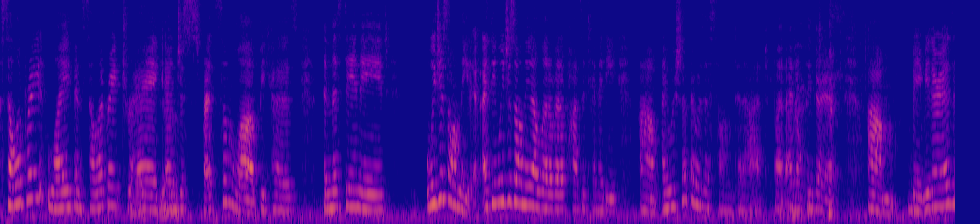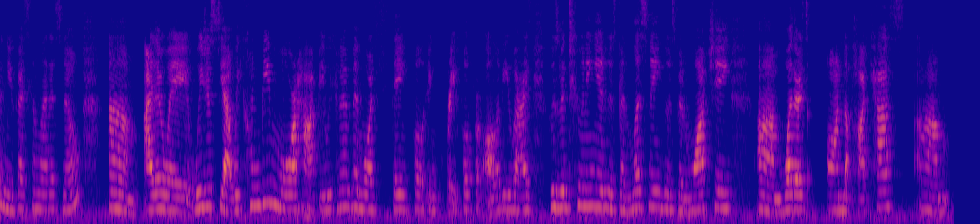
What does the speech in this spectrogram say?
celebrate life and celebrate drag Yes. and just spread some love because in this day and age, we just all need it. I think we just all need a little bit of positivity. Um, I wish that there was a song to that, but I don't think there is. Um, maybe there is, and you guys can let us know. Um, either way, we just, yeah, we couldn't be more happy. We couldn't have been more thankful and grateful for all of you guys who's been tuning in, who's been listening, who's been watching, um, whether it's on the podcast um,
